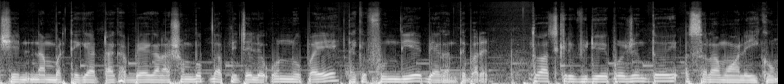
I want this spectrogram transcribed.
সেই নাম্বার থেকে আর টাকা ব্যাগ আনা সম্ভব না। আপনি চাইলে অন্য উপায়ে তাকে ফোন দিয়ে ব্যাগ আনতে পারেন। তো আজকের ভিডিও এ পর্যন্তই। আসসালামু আলাইকুম।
